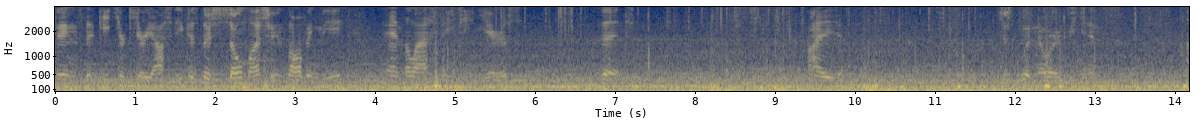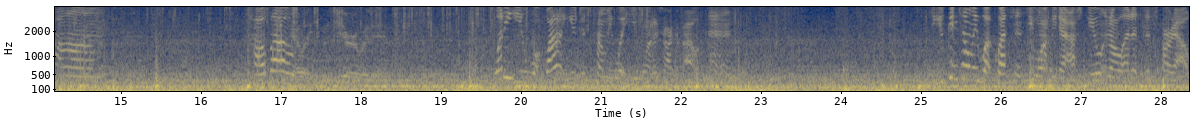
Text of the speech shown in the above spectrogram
things that pique your curiosity because there's so much involving me and the last 18 years that I just wouldn't know where to begin. Um, how I about feel like zero it in. what do you? wa- Why don't you just tell me what you want to talk about? And you can tell me what questions you want me to ask you, and I'll edit this part out.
